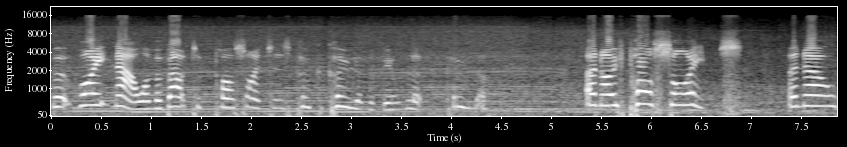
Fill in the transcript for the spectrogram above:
But right now I'm about to pass Sainz. There's Coca-Cola mobile. Look, cola. And I've passed Sainz. And now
